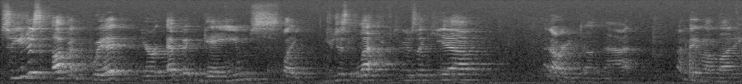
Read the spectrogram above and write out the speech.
"So you just up and quit your Epic Games? Like you just left?" And he was like, "Yeah, I'd already done that. I made my money.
